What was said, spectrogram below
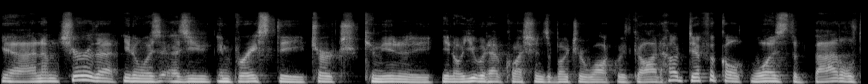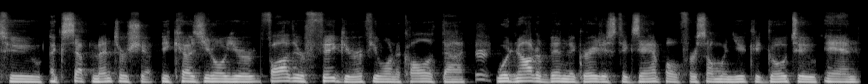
Yeah, and I'm sure that, you know, as as you embraced the church community, you know, you would have questions about your walk with God. How difficult was the battle to accept mentorship because, you know, your father figure, if you want to call it that, would not have been the greatest example for someone you could go to and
